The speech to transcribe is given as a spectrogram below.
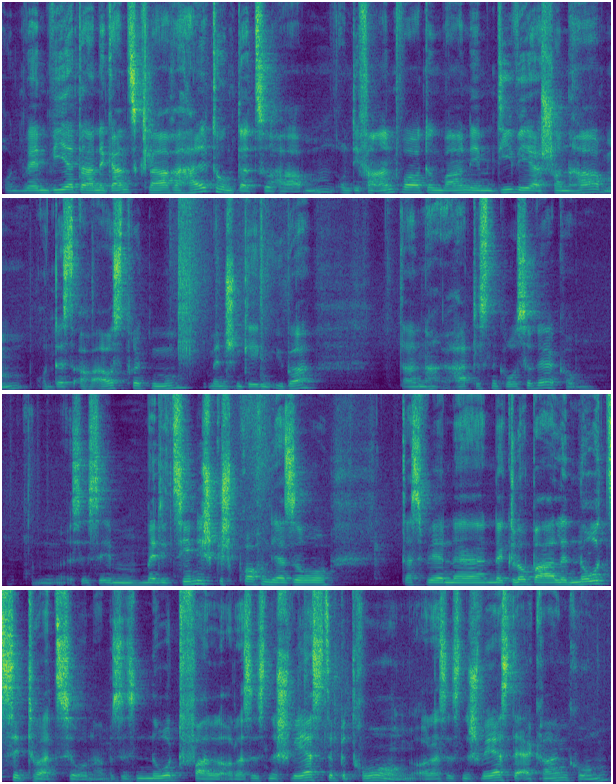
Und wenn wir da eine ganz klare Haltung dazu haben und die Verantwortung wahrnehmen, die wir ja schon haben und das auch ausdrücken Menschen gegenüber, dann hat es eine große Wirkung. Und es ist eben medizinisch gesprochen ja so, dass wir eine, eine, globale Notsituation haben. Es ist ein Notfall oder es ist eine schwerste Bedrohung oder es ist eine schwerste Erkrankung.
